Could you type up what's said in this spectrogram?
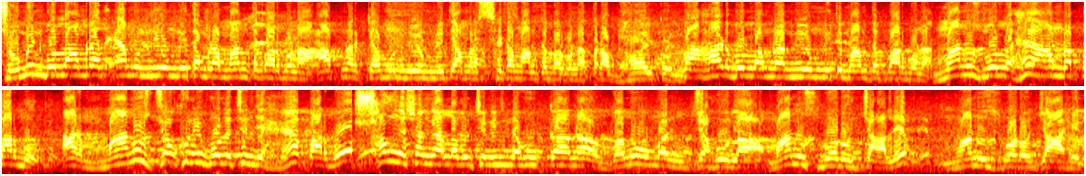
জমিন বলল, আমরা এমন নিয়ম, নীতি আমরা মানতে পারব না। আপনার কেমন নিয়ম, নীতি, আমরা সেটা মানতে পারব না। তারা ভয় করল। পাহাড় বলল, আমরা নিয়ম, নীতি মানতে পারব না। মানুষ বলল হ্যাঁ আমরা পারব। আর মানুষ যখনই বলেছেন যে হ্যাঁ পারব। সঙ্গে সঙ্গে আল্লাহ বলছেন, ইন্নাহু কানা যালুমান জাহুলা। মানুষ বড় জালেম, মানুষ বড় জাহেল।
